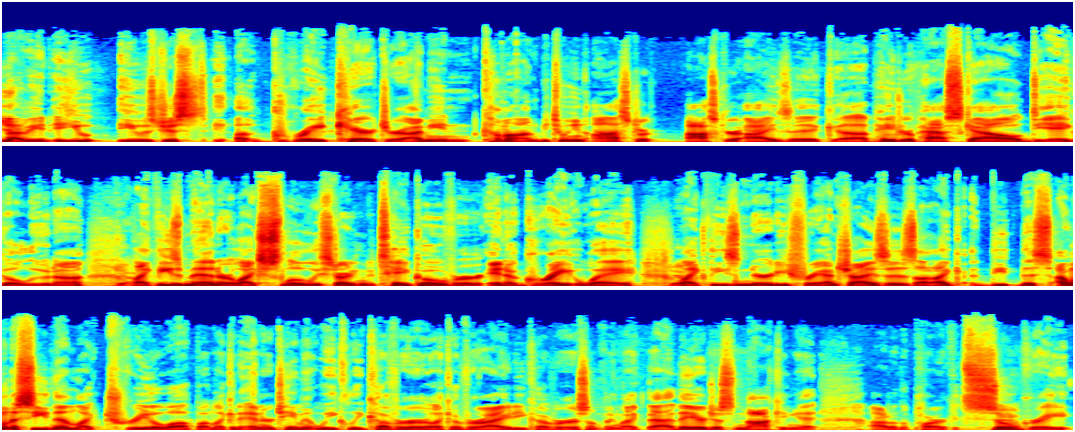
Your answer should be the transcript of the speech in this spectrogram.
Yeah. I mean, he he was just a great character. I mean, come on, between Oscar Oscar Isaac, uh, Pedro Pascal, Diego Luna, Mm-hmm. Yeah. like these men are like slowly starting to take over in a great way. Yeah. Like these nerdy franchises, I like the, this. I want to see them like trio up on like an Entertainment Weekly cover or like a Variety cover or something like that. They are just knocking it out of the park. It's so Yeah. great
